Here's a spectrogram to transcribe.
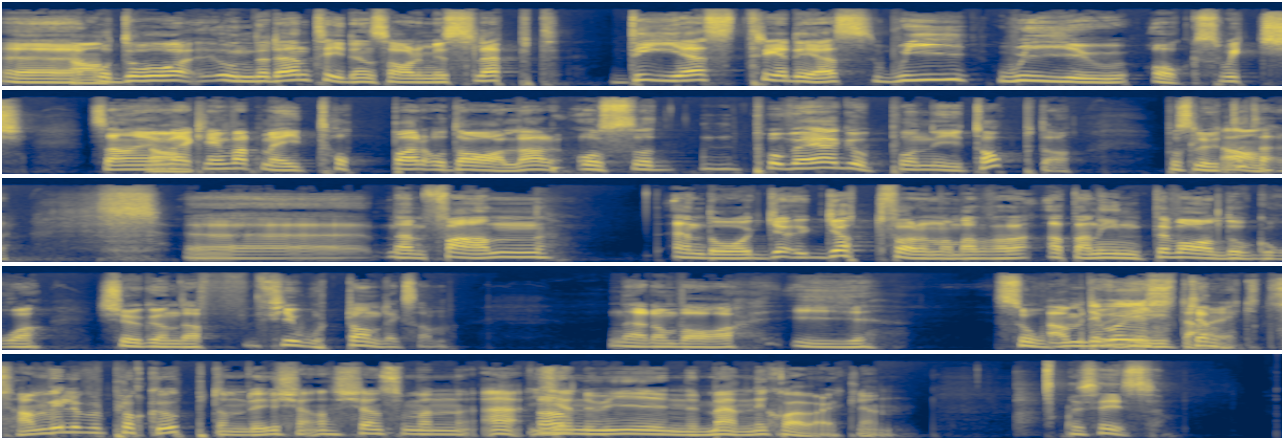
Eh, Och då, under den tiden så har de ju släppt DS, 3DS, Wii, Wii U och Switch. Så han har Ja. verkligen varit med i toppar och dalar och så på väg upp på en ny topp då. På slutet Ja. här. Eh, men fan, ändå gö- gött för honom att, att han inte valde att gå 2014 liksom. när de var i sophinken. Ja, men det var ju starkt. Han ville väl plocka upp dem. Det känns, känns som en äh, Ja. genuin människa verkligen. Precis.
